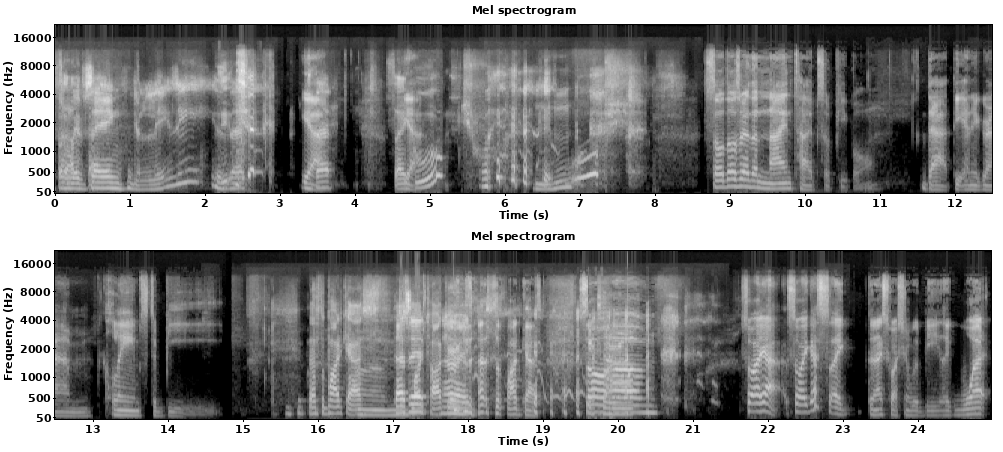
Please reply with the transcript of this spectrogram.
Fun way of saying you're lazy. Is that? Is Yeah. that It's like Yeah. whoop, Mhm. whoop. So those are the nine types of people that the Enneagram claims to be. That's the podcast. Um, That's Smart it. talking. All right. That's the podcast. So um so uh, yeah, so I guess like the next question would be like what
